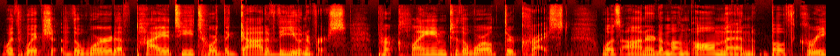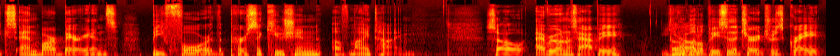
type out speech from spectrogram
with which the word of piety toward the God of the universe, proclaimed to the world through Christ, was honored among all men, both Greeks and barbarians, before the persecution of my time. So everyone was happy. The Yeah. little peace of the church was great.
